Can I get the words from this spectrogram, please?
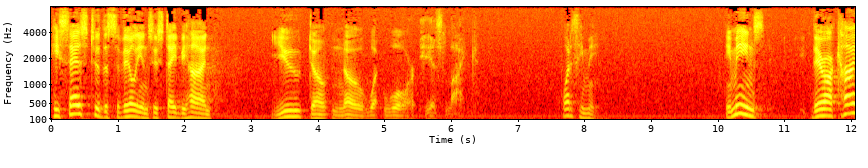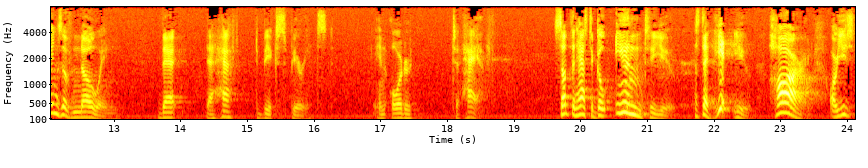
he says to the civilians who stayed behind, You don't know what war is like. What does he mean? He means there are kinds of knowing that that have to be experienced in order to have. Something has to go into you, has to hit you hard, or you just,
